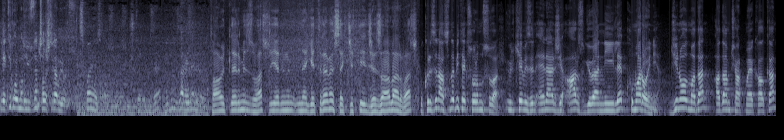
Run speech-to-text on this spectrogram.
Elektrik olmadığı yüzden çalıştıramıyoruz. İspanya çalışıyoruz müşterimize. Bunu izah edemiyoruz. Taahhütlerimiz var. Yerine getiremezsek ciddi cezalar var. Bu krizin aslında bir tek sorumlusu var. Ülkemizin enerji arz güvenliğiyle kumar oynayan. Cin olmadan adam çarpmaya kalkan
